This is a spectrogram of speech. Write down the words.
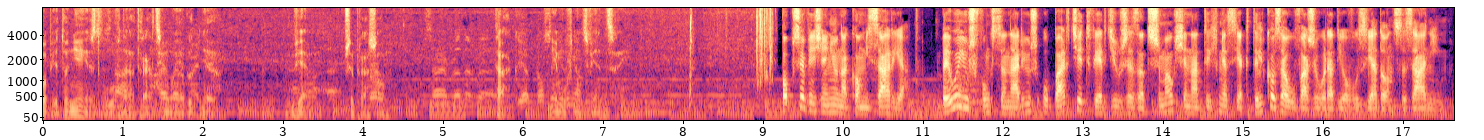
Chłopie, to nie jest główna atrakcja mojego dnia. Wiem, przepraszam. Tak, nie mów nic więcej. Po przewiezieniu na komisariat, były już funkcjonariusz uparcie twierdził, że zatrzymał się natychmiast jak tylko zauważył radiowóz jadący za nim.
